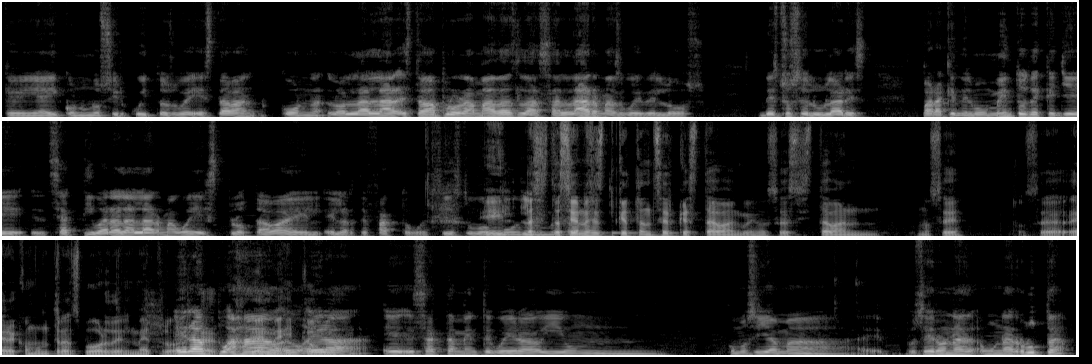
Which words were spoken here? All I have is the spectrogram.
que venía ahí con unos circuitos, güey, estaban con, lo- la- la- estaban programadas las alarmas, güey, de los, de estos celulares, para que en el momento de que se activara la alarma, güey, explotaba el, el artefacto, güey, sí, estuvo ¿Y muy, muy, las muy estaciones qué tan cerca estaban, güey? O sea, si estaban, no sé, o sea, era como un transborde del metro. Era, acá ajá, México, era, eh, exactamente, güey, era ahí un, ¿cómo se llama? Eh, Pues era una, una ruta,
